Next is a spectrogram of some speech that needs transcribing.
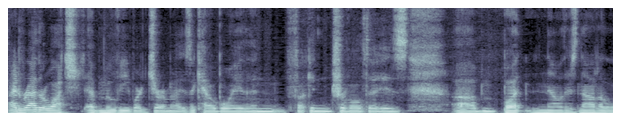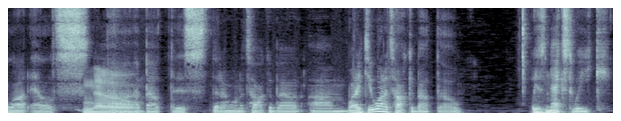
I'd rather watch a movie where Jerma is a cowboy than fucking travolta is. Um but no there's not a lot else No. uh, about this that i want to talk about. Um what i do want to talk about though is next week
